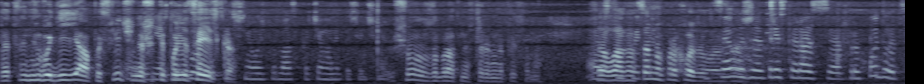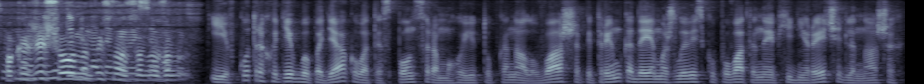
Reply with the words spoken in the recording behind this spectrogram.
де це не водія, посвідчення, що ти поліцейська. посвідчення. Ось, будь ласка, чим вони посвідчені? Що з обратної сторони написано? Е, Все, ладно, це ми проходили. Це вже. вже 300 разів проходили. Це Покажи, на що Ютубі написано за- за- мабуть. І вкотре хотів би подякувати спонсорам мого YouTube каналу. Ваша підтримка дає можливість купувати необхідні речі для наших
